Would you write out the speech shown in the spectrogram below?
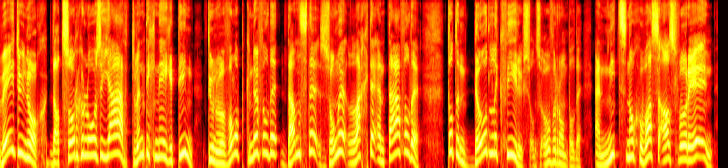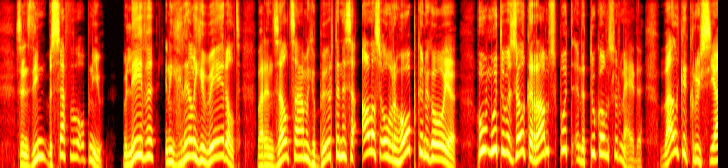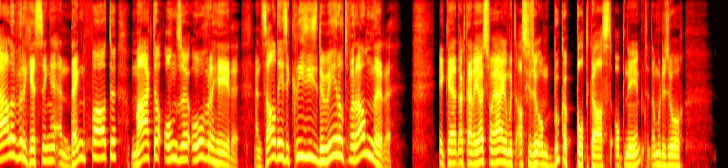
Weet u nog dat zorgeloze jaar 2019, toen we volop knuffelden, dansten, zongen, lachten en tafelden? Tot een dodelijk virus ons overrompelde en niets nog was als voorheen. Sindsdien beseffen we opnieuw: we leven in een grillige wereld waarin zeldzame gebeurtenissen alles overhoop kunnen gooien. Hoe moeten we zulke rampspoed in de toekomst vermijden? Welke cruciale vergissingen en denkfouten maakten onze overheden? En zal deze crisis de wereld veranderen? Ik eh, dacht daar juist van, ja, je moet, als je zo een boekenpodcast opneemt, dan moet je zo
